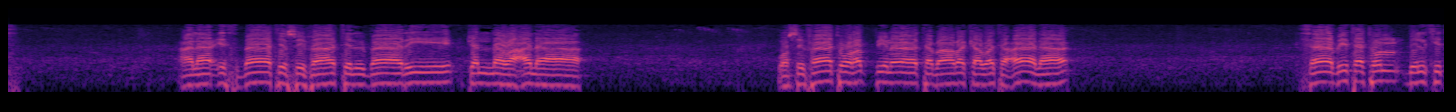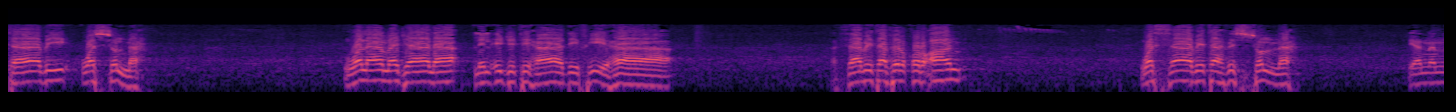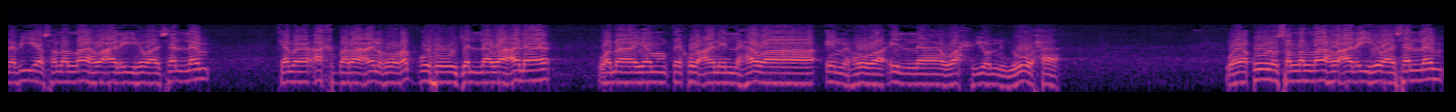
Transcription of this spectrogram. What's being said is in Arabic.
على إثبات صفات الباري جل وعلا. وصفات ربنا تبارك وتعالى ثابتة بالكتاب والسنة. ولا مجال للإجتهاد فيها. الثابتة في القرآن والثابتة في السنة لأن النبي صلى الله عليه وسلم كما أخبر عنه ربه جل وعلا وما ينطق عن الهوى إن هو إلا وحي يوحى. ويقول صلى الله عليه وسلم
